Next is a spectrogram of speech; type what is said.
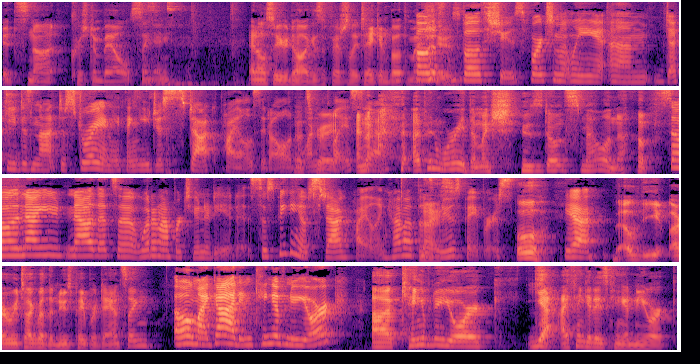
it's not Christian Bale singing. And also, your dog has officially taken both of my both shoes. both shoes. Fortunately, um, Ducky does not destroy anything. He just stockpiles it all in That's one great. place. and yeah. I, I've been worried that my shoes don't smell enough. So now you now that's a what an opportunity it is. So speaking of stockpiling, how about those Nice. newspapers? Oh, Yeah. oh, are we talking about the newspaper dancing? Oh my God! In King of New York. Uh, King of New York. Yeah, I think it is King of New York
